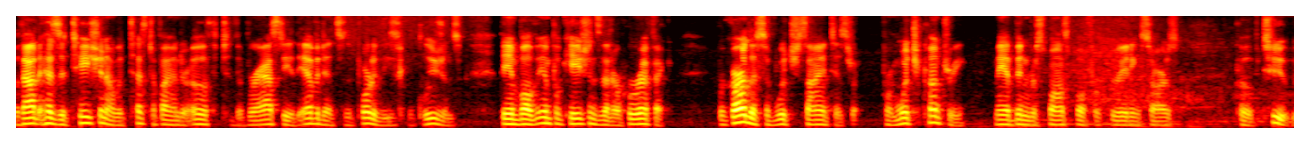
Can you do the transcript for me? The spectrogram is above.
Without hesitation, I would testify under oath to the veracity of the evidence in support of these conclusions. They involve implications that are horrific, regardless of which scientist from which country may have been responsible for creating SARS CoV 2.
